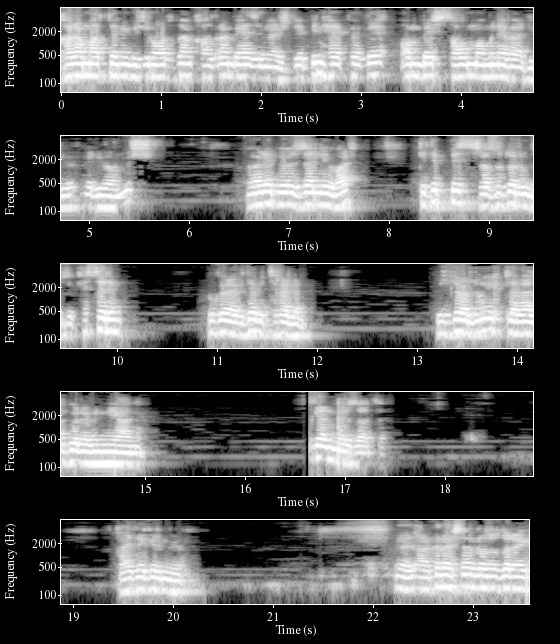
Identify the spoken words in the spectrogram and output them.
kara maddenin gücünü ortadan kaldıran beyaz enerji diye 1000 HP ve 15 savunmamı ne veriyor, veriyormuş. Öyle bir özelliği var. Gidip biz razodorumuzu keselim. Bu görevi de bitirelim. 104'ün ilk level görevini yani. Gelmiyor zaten. Kayda girmiyor. Evet arkadaşlar razodora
